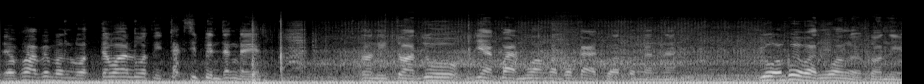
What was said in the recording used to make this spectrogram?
เดี๋ยวพาไปเมืองรถแต่ว่ารถนี่จักสิเป็นจังใดตอนนี้จอดอยู่แยกบ้านม่วงครับโอกาสจอดตรงนั้นนะอยู่อำเภอบ้านม่วงเหรอตอนนี้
